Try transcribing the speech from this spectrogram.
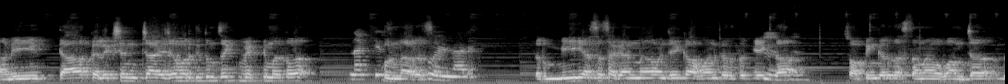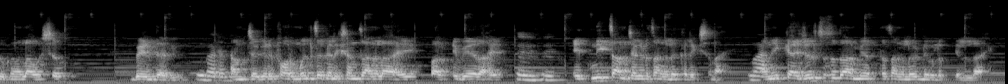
आणि त्या कलेक्शनच्या ह्याच्यावरती तुमचं एक व्यक्तिमत्व खुलणारच तर मी असं सगळ्यांना म्हणजे एक आव्हान करतो की एकदा शॉपिंग करत असताना बाबा आमच्या दुकानाला अवश्य भेट द्यावी. आमच्याकडे फॉर्मलचं कलेक्शन चांगलं आहे पार्टी वेअर आहे. एथनिकचं आमच्याकडे चांगलं कलेक्शन आहे. आणि कॅज्युअलचं सुद्धा आम्ही आता चांगलं डेव्हलप केलेलं आहे.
